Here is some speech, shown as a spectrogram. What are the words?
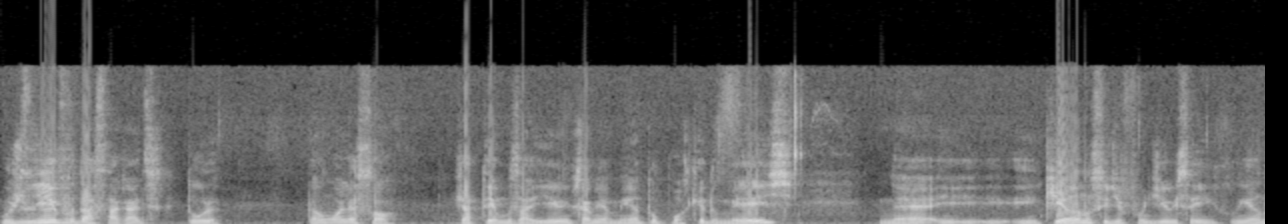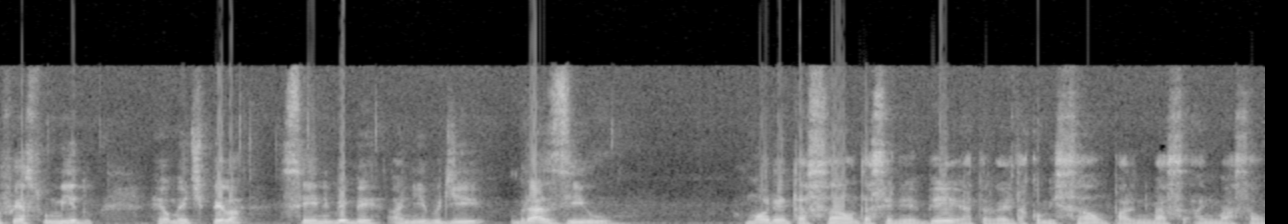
os livros da Sagrada Escritura. Então, olha só, já temos aí o encaminhamento, o porquê do mês, né? E, e, e, em que ano se difundiu isso aí? Em que ano foi assumido realmente pela CNBB a nível de Brasil. Uma orientação da CNBB através da Comissão para Animação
